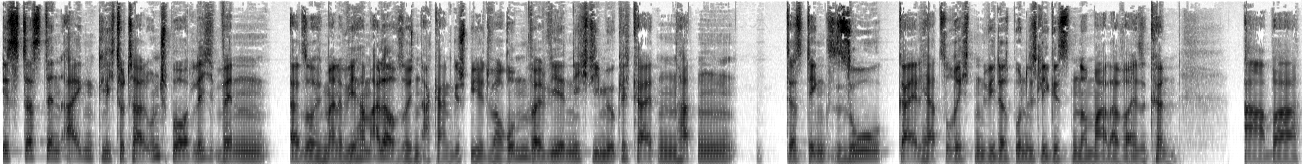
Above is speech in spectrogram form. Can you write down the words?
ist das denn eigentlich total unsportlich, wenn, also ich meine, wir haben alle auf solchen Ackern gespielt. Warum? Weil wir nicht die Möglichkeiten hatten, das Ding so geil herzurichten, wie das Bundesligisten normalerweise können. Aber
